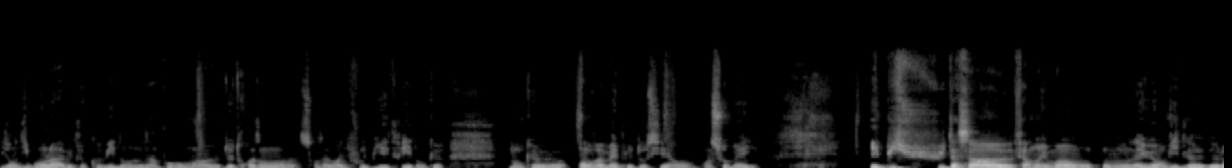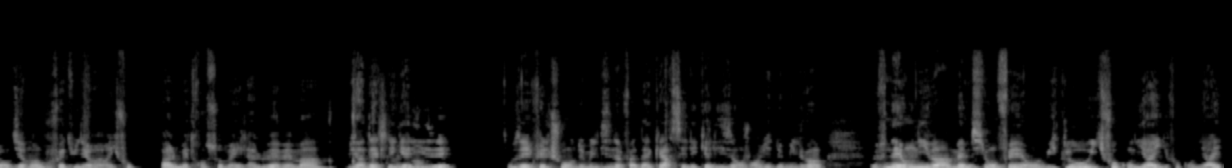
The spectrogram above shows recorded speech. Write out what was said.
Ils ont dit, bon là, avec le Covid, on en a pour au moins 2-3 ans sans avoir une full billetterie. Donc, donc on va mettre le dossier en, en sommeil. Et puis, suite à ça, euh, Fernand et moi, on, a eu envie de, leur dire non, vous faites une erreur, il faut pas le mettre en sommeil. Là, le MMA vient d'être légalisé. Vous avez fait le show en 2019 à Dakar, c'est légalisé en janvier 2020. Venez, on y va, même si on fait en huis clos, il faut qu'on y aille, il faut qu'on y aille.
